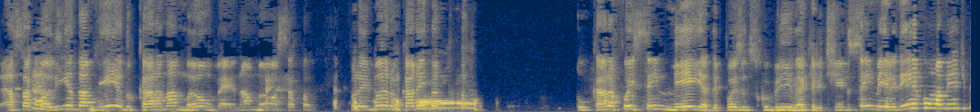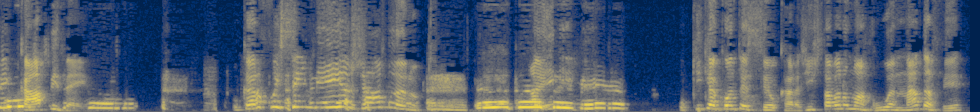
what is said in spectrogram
a sacolinha da meia do cara na mão, velho. Na mão a sacolinha. Falei, mano, o cara ainda. O cara foi sem meia, depois eu descobri, né? Que ele tinha ido sem meia. Ele nem levou uma meia de backup, velho. O cara foi sem meia já, mano. Aí, o que que aconteceu, cara? A gente tava numa rua, nada a ver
